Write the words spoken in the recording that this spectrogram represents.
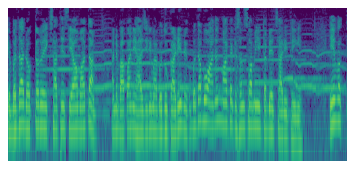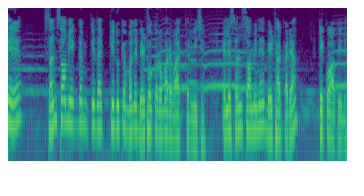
એ બધા ડોક્ટરો એક સાથે સેવામાં હતા અને બાપાની હાજરીમાં બધું કાઢીને બધા બહુ આનંદમાં હતા કે સંત સ્વામીની તબિયત સારી થઈ ગઈ. એ વખતે સંત સ્વામી એકદમ કીધા- કે મને બેઠો કરો, મારે વાત કરવી છે. એટલે સંત સ્વામીને બેઠા કર્યા. ટેકો આપીને.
